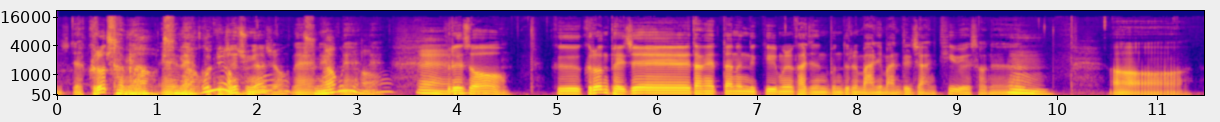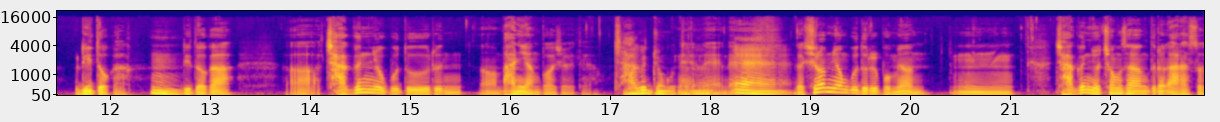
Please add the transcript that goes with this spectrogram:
이제 그렇다면 중요하- 예, 네, 중요하군요. 굉장히 중요하죠. 네, 네, 중요하군요. 네, 네. 예. 그래서 그 그런 배제당했다는 느낌을 가진 분들을 많이 만들지 않기 위해서는 음. 어 리더가 음. 리더가 어 작은 요구들은 어 많이 양보하셔야 돼요. 작은 정도들은. 네, 네, 네. 예. 그러니까 실험 연구들을 보면 음 작은 요청 사항들은 알았어.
